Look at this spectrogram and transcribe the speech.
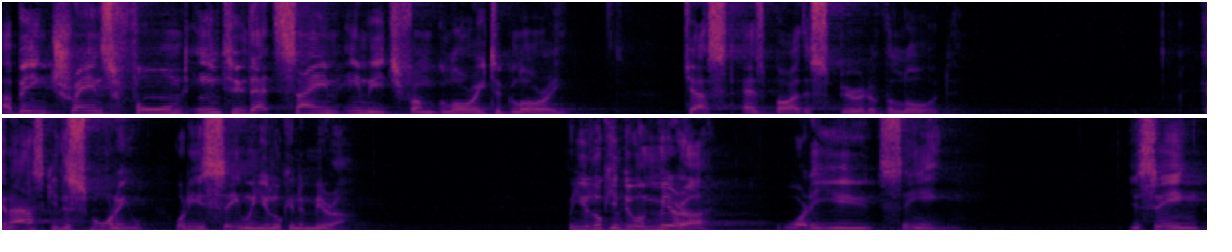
are being transformed into that same image from glory to glory, just as by the Spirit of the Lord. Can I ask you this morning, what do you see when you look in a mirror? When you look into a mirror, what are you seeing? You're seeing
